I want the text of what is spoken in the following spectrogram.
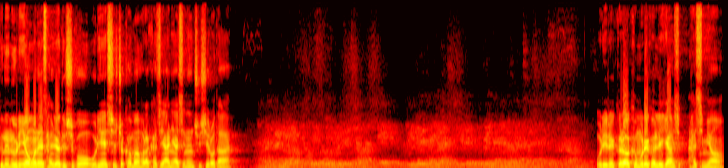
그는 우리 영혼을 살려 두시고 우리의 실족함을 허락하지 아니하시는 주시로다. 우리를 끌어 그물에 걸리게 하시며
